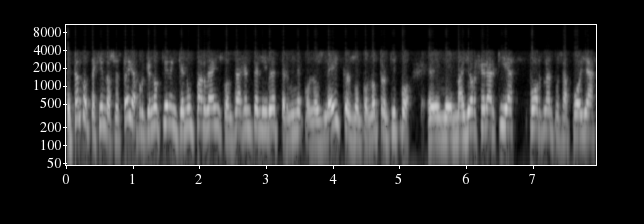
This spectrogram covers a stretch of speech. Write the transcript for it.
están protegiendo a su estrella porque no quieren que en un par de años cuando sea gente libre termine con los Lakers o con otro equipo eh, de mayor jerarquía. Portland pues apoya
